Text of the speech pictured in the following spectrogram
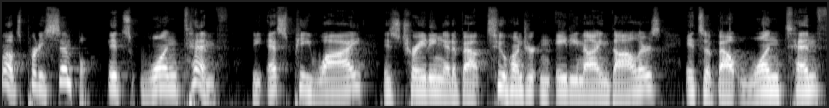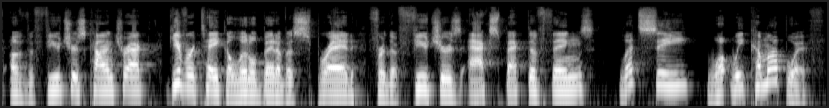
Well, it's pretty simple. It's one tenth. The SPY is trading at about $289. It's about one tenth of the futures contract, give or take a little bit of a spread for the futures aspect of things. Let's see what we come up with.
